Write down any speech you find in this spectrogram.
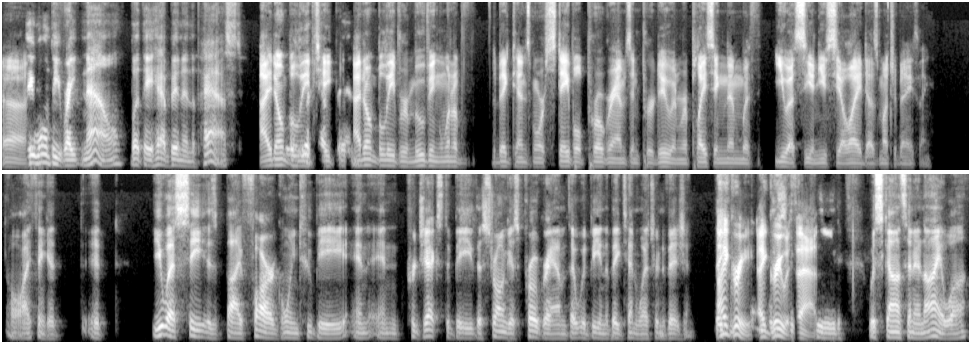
Uh, they won't be right now, but they have been in the past. I don't believe take. I don't believe removing one of the Big Ten's more stable programs in Purdue and replacing them with USC and UCLA does much of anything. Oh, I think it it USC is by far going to be and and projects to be the strongest program that would be in the Big Ten Western Division. They I agree. I agree with that. Wisconsin and Iowa.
